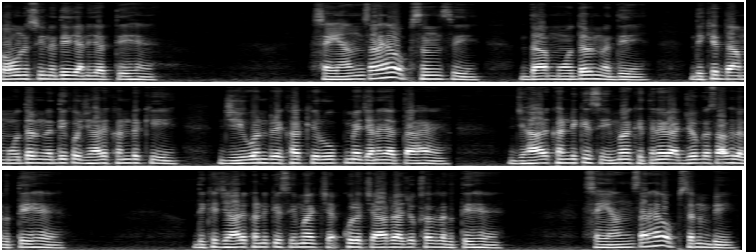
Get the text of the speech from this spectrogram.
कौन सी नदी जानी जाती है? सही आंसर है ऑप्शन सी दामोदर नदी। देखिए दामोदर नदी को झारखंड की जीवन रेखा के रूप में जाना जाता है। झारखंड की सीमा कितने राज्यों के साथ लगती है? देखिए, झारखंड की सीमा कुल चार राज्यों के साथ लगती है। सही आंसर है ऑप्शन बी,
